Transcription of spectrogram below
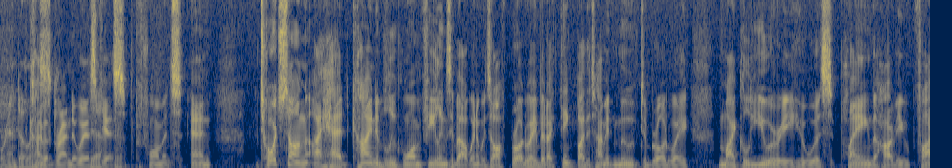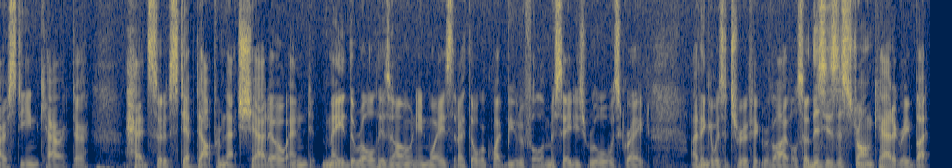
Brando-esque. kind of a Brando-esque, Yeah, yes, performance. And Torch Song, I had kind of lukewarm feelings about when it was off Broadway, but I think by the time it moved to Broadway, Michael Urie, who was playing the Harvey Fierstein character, had sort of stepped out from that shadow and made the role his own in ways that I thought were quite beautiful. And Mercedes Ruehl was great. I think it was a terrific revival. So this is a strong category, but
